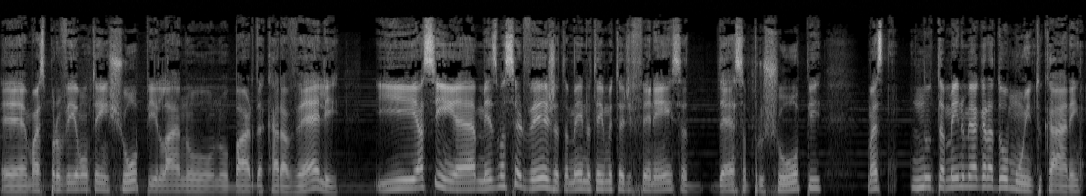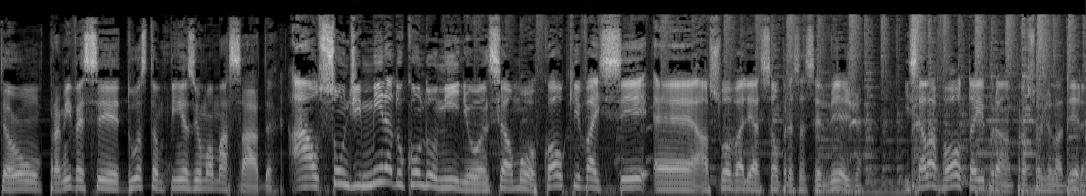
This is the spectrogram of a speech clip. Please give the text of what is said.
é, mas provei ontem em chopp lá no, no bar da Caravelli. E assim, é a mesma cerveja também, não tem muita diferença dessa pro chopp. Mas no- também não me agradou muito, cara. Então, pra mim vai ser duas tampinhas e uma amassada. Ao som de mina do condomínio, Anselmo, qual que vai ser é, a sua avaliação pra essa cerveja? E se ela volta aí pra, pra sua geladeira?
